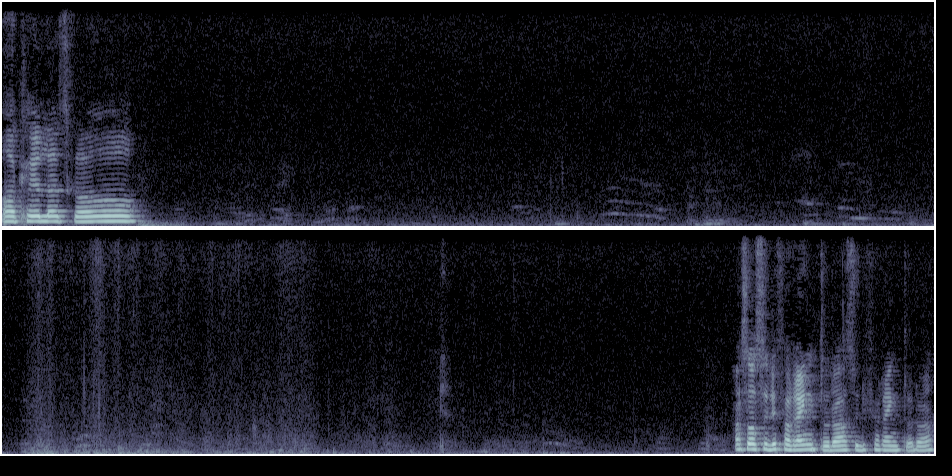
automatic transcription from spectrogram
Okay, let's go. Achso, hast du die verrenkt, oder? Hast du die verrenkt, oder?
